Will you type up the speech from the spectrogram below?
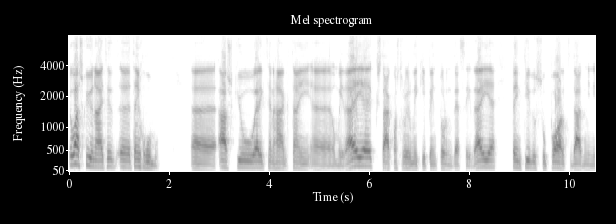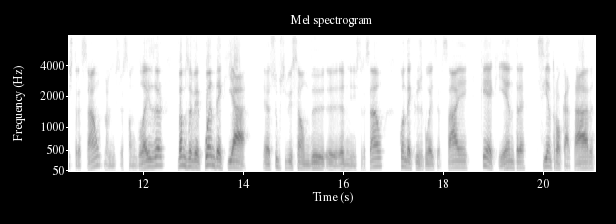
Eu acho que o United uh, tem rumo. Uh, acho que o Eric Ten Hag tem uh, uma ideia, que está a construir uma equipa em torno dessa ideia, tem tido o suporte da administração, da administração Glazer. Vamos ver quando é que há a substituição de administração, quando é que os Glazers saem, quem é que entra, se entra o Qatar,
